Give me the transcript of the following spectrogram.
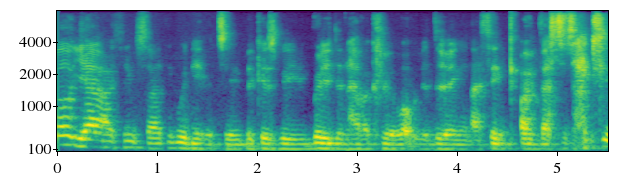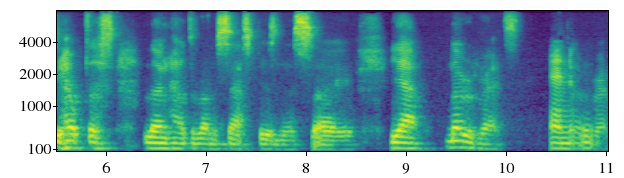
well, yeah, I think so. I think we needed to because we really didn't have a clue what we were doing, and I think our investors actually helped us learn how to run a SaaS business. So, yeah, no regrets. And no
